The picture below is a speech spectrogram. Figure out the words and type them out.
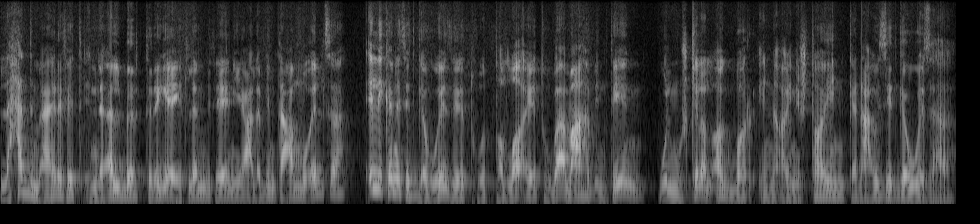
لحد ما عرفت إن ألبرت رجع يتلم تاني على بنت عمه إلسا اللي كانت اتجوزت واتطلقت وبقى معاها بنتين. والمشكلة الأكبر إن أينشتاين كان عاوز يتجوزها.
